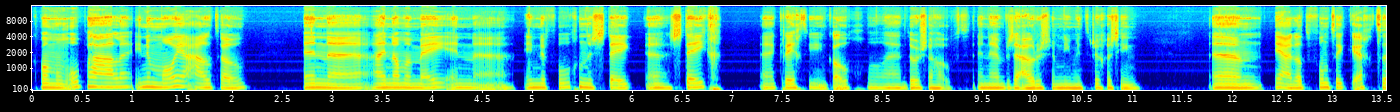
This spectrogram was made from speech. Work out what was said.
kwam hem ophalen in een mooie auto. En hij nam hem mee en in de volgende steeg kreeg hij een kogel door zijn hoofd. En hebben zijn ouders hem niet meer teruggezien. Um, ja, dat vond ik echt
